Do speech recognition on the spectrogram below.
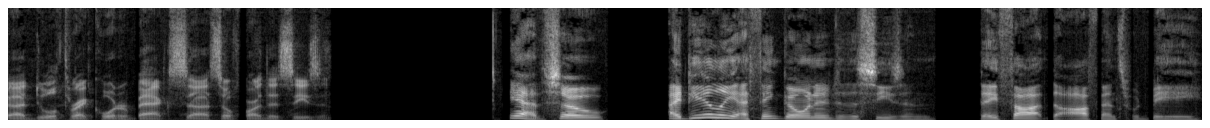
uh, dual threat quarterbacks uh, so far this season. Yeah, so ideally, I think going into the season, they thought the offense would be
